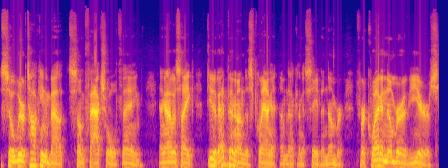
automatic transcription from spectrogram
So we were talking about some factual thing, and I was like, dude, I've been on this planet, I'm not going to say the number, for quite a number of years.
